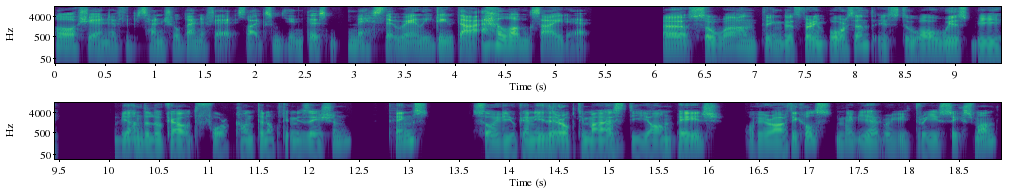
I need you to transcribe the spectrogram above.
portion of the potential benefits, like something that's missed that really do that alongside it? Uh, so one thing that's very important is to always be be on the lookout for content optimization things. So you can either ah. optimize the on page of your articles, maybe every three, six months,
